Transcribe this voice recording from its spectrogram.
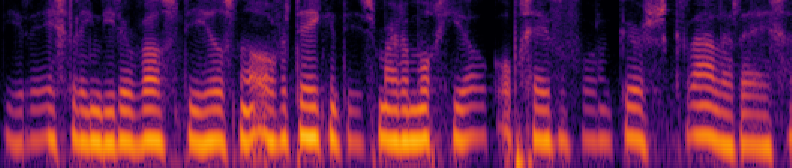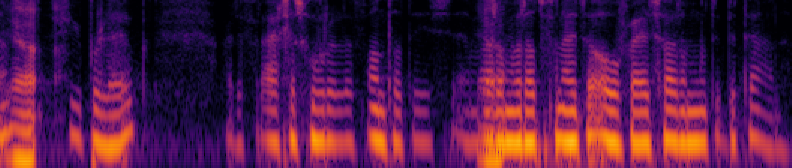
die regeling die er was, die heel snel overtekend is. Maar dan mocht je je ook opgeven voor een cursus kralenrijgen. Ja. Superleuk. Maar de vraag is hoe relevant dat is. En Ja. waarom we dat vanuit de overheid zouden moeten betalen.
